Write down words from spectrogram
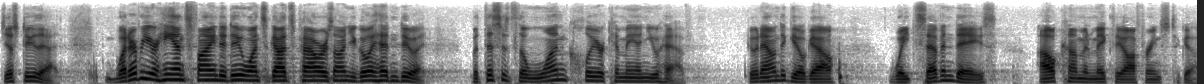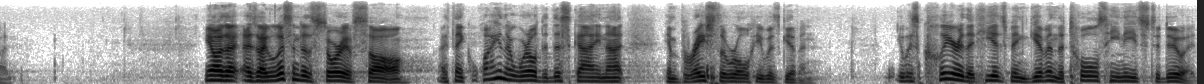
Just do that. Whatever your hands find to do once God's power is on you, go ahead and do it. But this is the one clear command you have go down to Gilgal, wait seven days, I'll come and make the offerings to God. You know, as I listen to the story of Saul, I think, why in the world did this guy not embrace the role he was given? It was clear that he has been given the tools he needs to do it,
